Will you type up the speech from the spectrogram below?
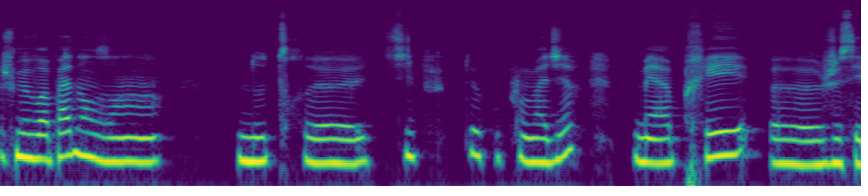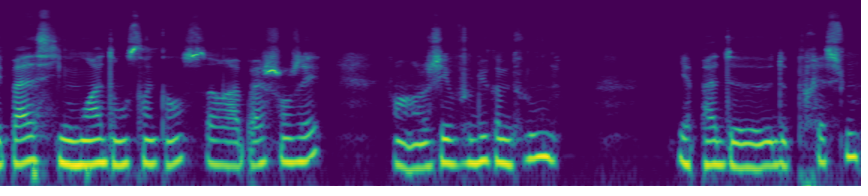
Je me vois pas dans un autre euh, type de couple, on va dire. Mais après, euh, je sais pas si moi, dans 5 ans, ça aura pas changé. Enfin, j'ai voulu comme tout le monde. Il n'y a pas de, de pression.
